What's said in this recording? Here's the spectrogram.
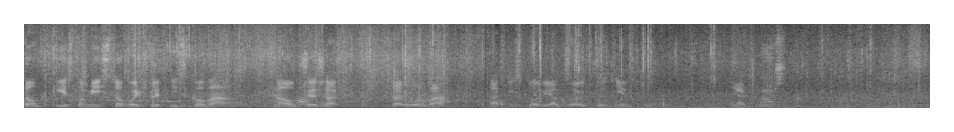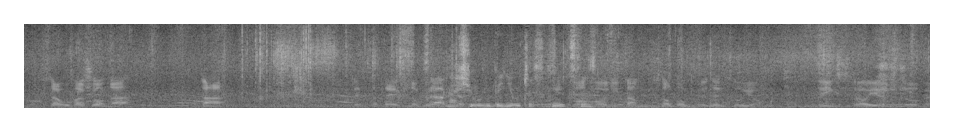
Dąbki jest to miejscowość letniskowa na obrzeżach Darłowa. Ta historia była już przez Niemców jakby zauważona. Ta, ta, ta etnografia, Nasi ulubieni uczestnicy. co oni tam sobą prezentują. Te ich stroje ludowe,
